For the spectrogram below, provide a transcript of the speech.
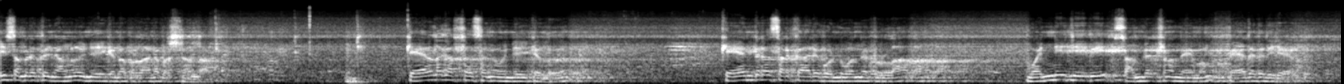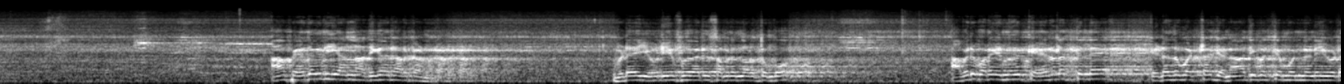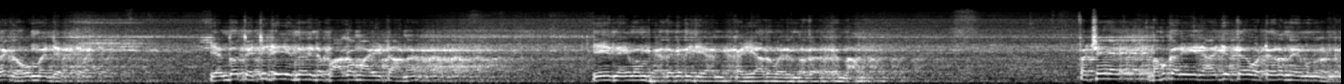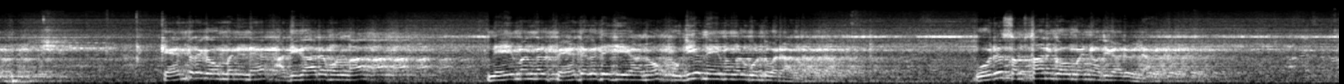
ഈ സമരത്തിൽ ഞങ്ങൾ ഉന്നയിക്കുന്ന പ്രധാന പ്രശ്നം എന്താണ് കേരള കർഷക സംഘം ഉന്നയിക്കുന്നത് കേന്ദ്ര സർക്കാർ കൊണ്ടുവന്നിട്ടുള്ള വന്യജീവി സംരക്ഷണ നിയമം ഭേദഗതി ചെയ്യണം. ആ ഭേദഗതി ചെയ്യാനുള്ള അധികാരം ആർക്കാണ്? ഇവിടെ യു ഡി എഫുകാർ സമരം നടത്തുമ്പോൾ അവർ പറയുന്നത് കേരളത്തിലെ ഇടതുപക്ഷ ജനാധിപത്യ മുന്നണിയുടെ ഗവൺമെന്റ് എന്തോ തെറ്റ് ചെയ്യുന്നതിന്റെ ഭാഗമായിട്ടാണ് ഈ നിയമം ഭേദഗതി ചെയ്യാൻ കഴിയാതെ വരുന്നത് എന്നാണ്. പക്ഷേ നമുക്കറിയാം രാജ്യത്ത് ഒട്ടേറെ നിയമങ്ങളുണ്ട്. കേന്ദ്ര ഗവൺമെന്റിന് അധികാരമുള്ള നിയമങ്ങൾ ഭേദഗതി ചെയ്യാനോ പുതിയ നിയമങ്ങൾ കൊണ്ടുവരാനോ ഒരു സംസ്ഥാന അധികാരമില്ല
